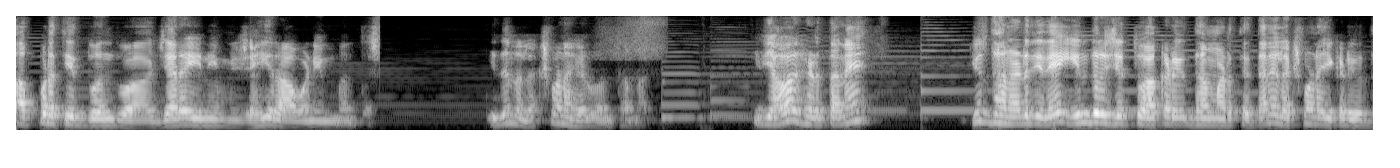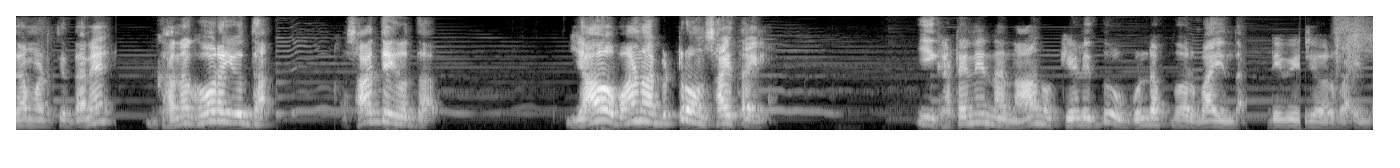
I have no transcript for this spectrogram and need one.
ಅಪ್ರತಿದ್ವಂದ್ವ ಜಹಿ ಜಹಿರಾವಣಿಂ ಅಂತ. ಇದನ್ನ ಲಕ್ಷ್ಮಣ ಹೇಳುವಂತ ಮಾತು. ಇದು ಯಾವಾಗ ಹೇಳ್ತಾನೆ? ಯುದ್ಧ ನಡೆದಿದೆ, ಇಂದ್ರಜಿತ್ತು ಆ ಕಡೆ ಯುದ್ಧ ಮಾಡ್ತಿದ್ದಾನೆ, ಲಕ್ಷ್ಮಣ ಈ ಕಡೆ ಯುದ್ಧ ಮಾಡ್ತಿದ್ದಾನೆ. ಘನಘೋರ ಯುದ್ಧ ಸಾಧ್ಯ ಯುದ್ಧ. ಯಾವ ಬಾಣ ಬಿಟ್ಟರು ಅವ್ನು ಸಾಯ್ತಾ ಇಲ್ಲ. ಈ ಘಟನೆಯನ್ನ ನಾನು ಕೇಳಿದ್ದು ಗುಂಡಪ್ಪನವ್ರ ಬಾಯಿಂದ, ಡಿ ವಿ ಜಿ ಅವ್ರ ಬಾಯಿಂದ.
